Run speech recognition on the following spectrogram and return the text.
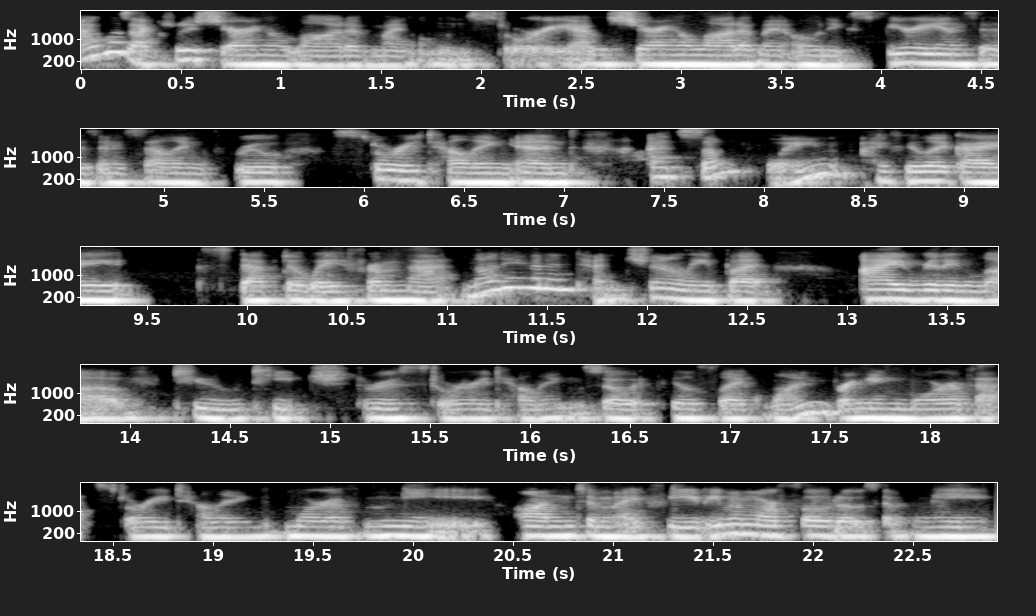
I was actually sharing a lot of my own story. I was sharing a lot of my own experiences and selling through storytelling. And at some point, I feel like I stepped away from that, not even intentionally, but I really love to teach through storytelling. So it feels like one, bringing more of that storytelling, more of me onto my feed, even more photos of me.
